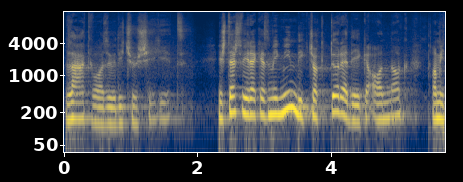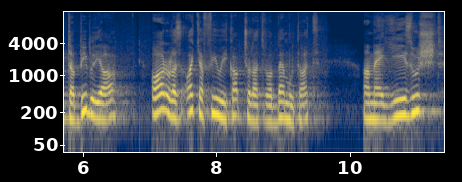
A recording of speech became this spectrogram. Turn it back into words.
látva az ő dicsőségét. És testvérek, ez még mindig csak töredéke annak, amit a Biblia arról az atya-fiúi kapcsolatról bemutat, amely Jézust,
